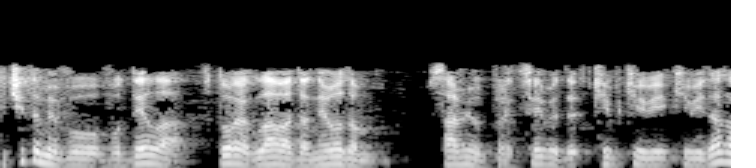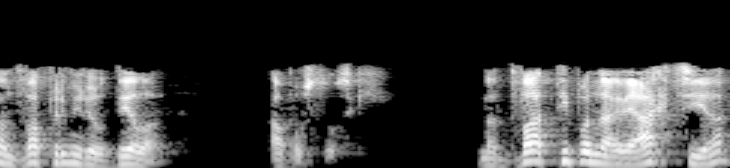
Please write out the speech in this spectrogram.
ќе читаме во, во дела, втора глава, да не одам сами од пред себе, да, ќе, ќе, ви, ќе ви дадам два примери од дела апостолски. На два типа на реакција,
